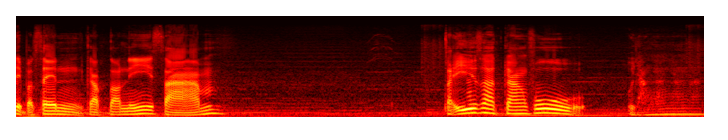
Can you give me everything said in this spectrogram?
สิบเปอร์เซ็นกับตอนนี้สามแต่อีสัตว์กลางฟู่อยยังยังยังยัง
